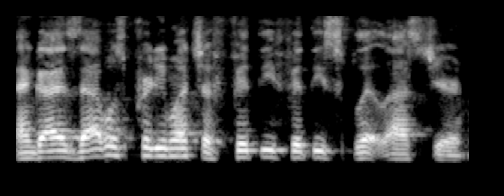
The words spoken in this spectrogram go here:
And guys, that was pretty much a 50 50 split last year.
